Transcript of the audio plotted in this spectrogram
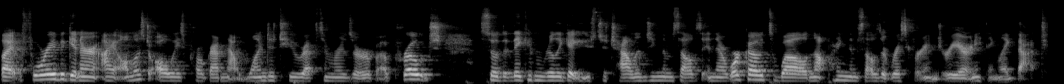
But for a beginner, I almost always program that one to two reps in reserve approach so that they can really get used to challenging themselves in their workouts while not putting themselves at risk for injury or anything like that.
